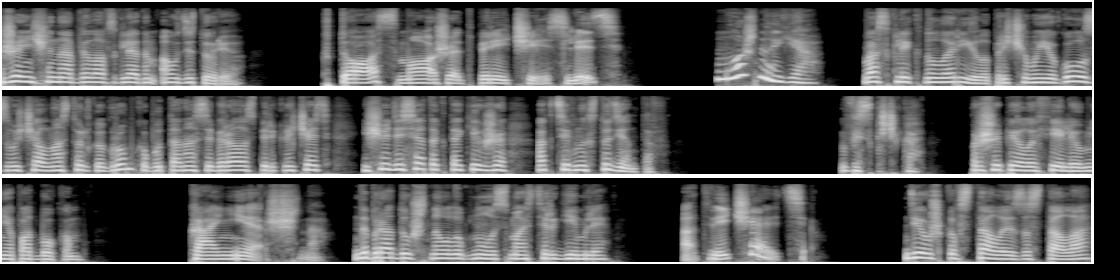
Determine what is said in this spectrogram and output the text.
Женщина обвела взглядом аудиторию. «Кто сможет перечислить?» «Можно я?» — воскликнула Рила, причем ее голос звучал настолько громко, будто она собиралась переключать еще десяток таких же активных студентов. «Выскочка!» — прошипела Фелия у меня под боком. «Конечно!» — добродушно улыбнулась мастер Гимли. «Отвечайте!» Девушка встала из-за стола,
